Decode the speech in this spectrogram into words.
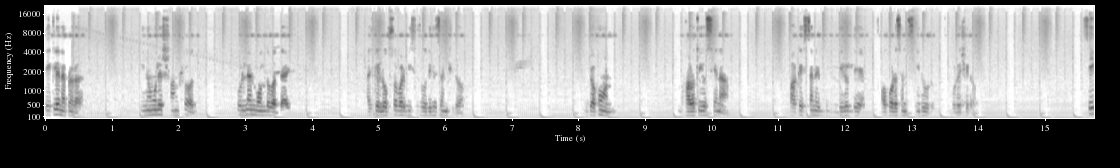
দেখলেন আপনারা? তৃণমূলের সাংসদ কল্যাণ বন্দ্যোপাধ্যায়। আজকে লোকসভার বিশেষ অধিবেশন ছিল। যখন ভারতীয় সেনা পাকিস্তানের বিরুদ্ধে অপারেশন সিঁদুর করেছিল সেই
